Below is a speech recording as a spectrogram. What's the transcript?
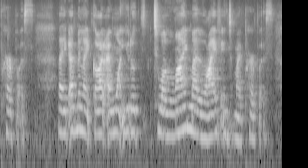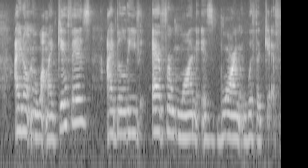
purpose like I've been like God I want you to to align my life into my purpose I don't know what my gift is I believe everyone is born with a gift.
